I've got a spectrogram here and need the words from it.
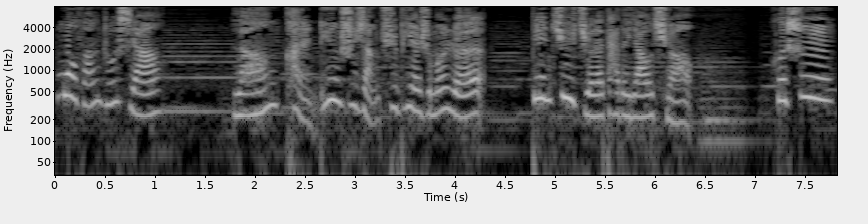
磨坊主想，狼肯定是想去骗什么人，便拒绝了他的要求。可是，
